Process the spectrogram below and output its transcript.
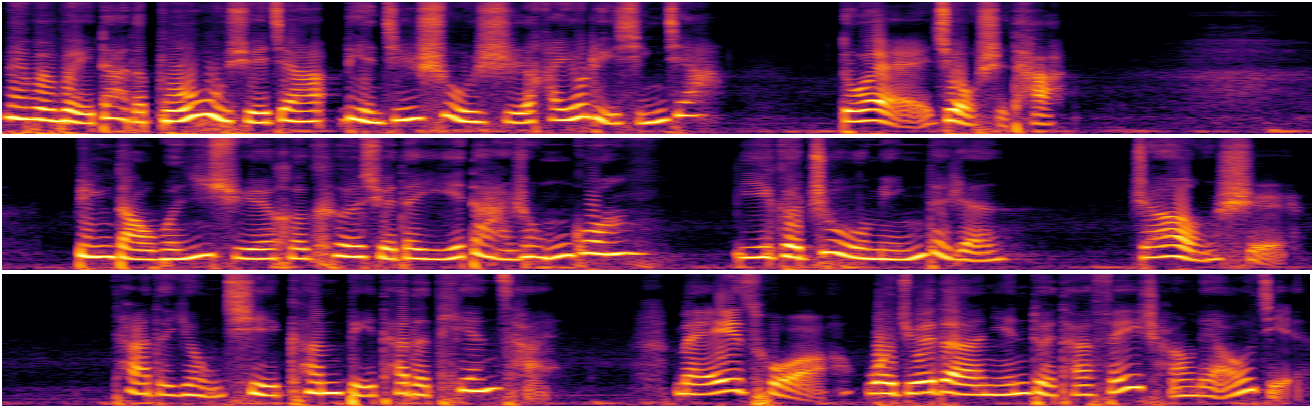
那位伟大的博物学家、炼金术士，还有旅行家。对，就是他。”冰岛文学和科学的一大荣光，一个著名的人，正是他的勇气堪比他的天才。没错，我觉得您对他非常了解。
